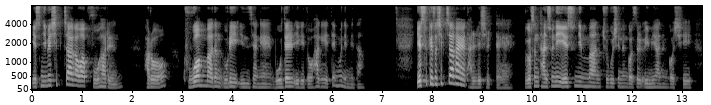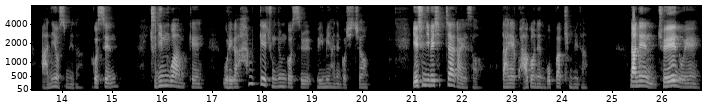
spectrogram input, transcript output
예수님의 십자가와 부활은 바로 구원받은 우리 인생의 모델이기도 하기 때문입니다. 예수께서 십자가에 달리실 때 그것은 단순히 예수님만 죽으시는 것을 의미하는 것이 아니었습니다. 그것은 주님과 함께 우리가 함께 죽는 것을 의미하는 것이죠. 예수님의 십자가에서 나의 과거는 못 박힙니다. 나는 죄의 노예,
